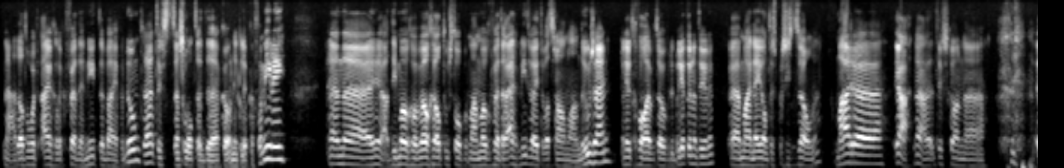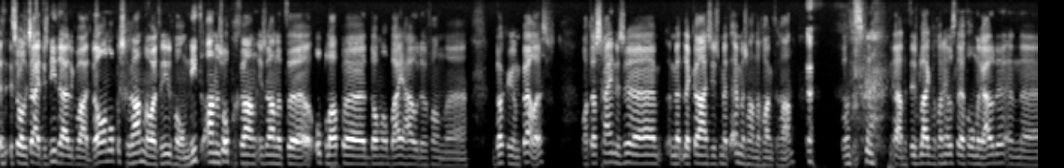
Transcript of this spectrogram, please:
Nou, dat wordt eigenlijk verder niet erbij vernoemd. Het is tenslotte de koninklijke familie. En eh, ja, die mogen wel geld toestoppen, maar mogen verder eigenlijk niet weten wat ze allemaal aan het doen zijn. In dit geval hebben we het over de Britten natuurlijk. Eh, maar in Nederland is precies hetzelfde. Maar eh, ja, nou, het is gewoon... eh, zoals ik zei, het is niet duidelijk waar het wel aan op is gegaan. Maar waar het in ieder geval niet aan is opgegaan, is aan het eh, oplappen, dan wel bijhouden van eh, Buckingham Palace. Want daar schijnen ze eh, met lekkages met emmers aan de gang te gaan. Want ja, dat is blijkbaar gewoon heel slecht onderhouden. En eh,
